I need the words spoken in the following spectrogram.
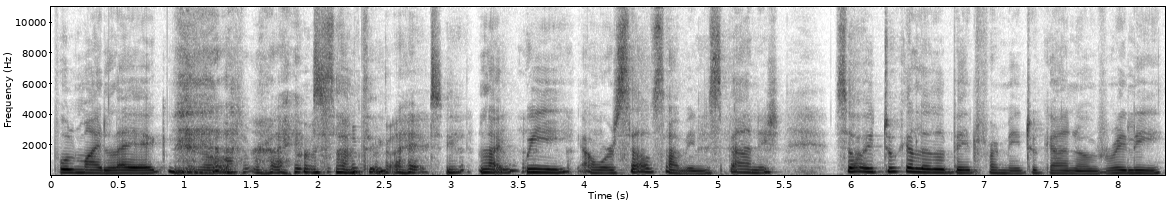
pull my leg, you know, Right, or something right. like we ourselves have in Spanish. So it took a little bit for me to kind of really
